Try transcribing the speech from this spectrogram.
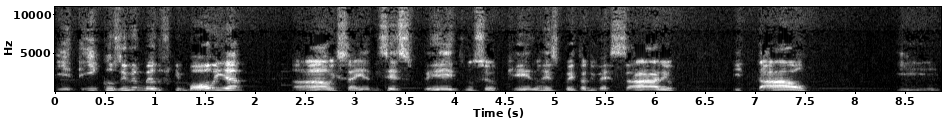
inclusive o meio do futebol, ia não, isso aí é desrespeito, não sei o que, no respeito ao adversário e tal. E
